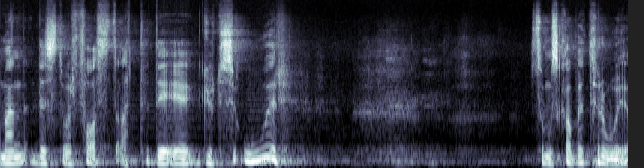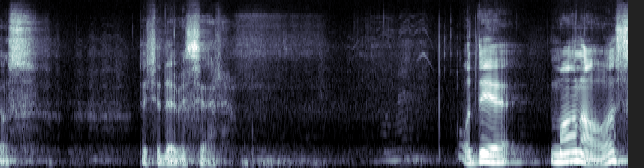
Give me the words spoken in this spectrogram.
Men det står fast at det er Guds ord som skaper tro i oss. Det er ikke det vi ser. Og det maner oss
